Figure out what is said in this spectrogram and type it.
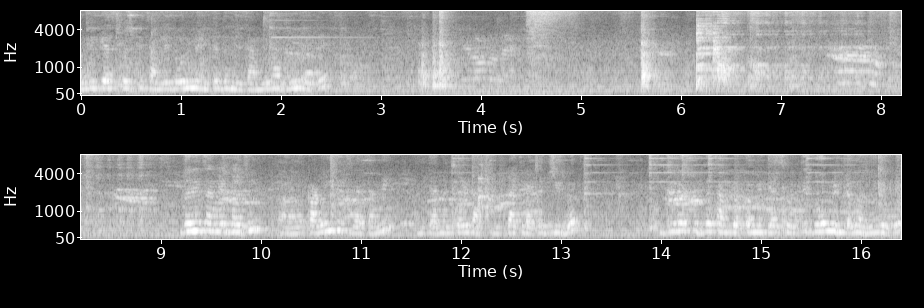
कमी गॅसवरती चांगले दोन मिनटं धने चांगले भाजून घेते. धने चांगले भाजून काढून घेतले आता मी आणि त्यानंतर टाक टाकलं जिरं. जिरंसुद्धा चांगलं कमी गॅसवरती दोन मिनटं भाजून घेते.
